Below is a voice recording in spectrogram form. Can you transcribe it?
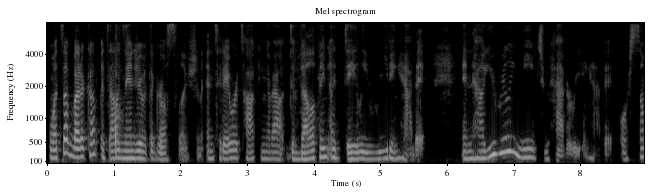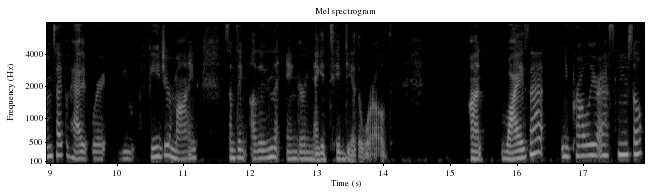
What's up, Buttercup? It's Alexandria with the Girl Solution, and today we're talking about developing a daily reading habit and how you really need to have a reading habit or some type of habit where you feed your mind something other than the anger and negativity of the world. On why is that? You probably are asking yourself.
